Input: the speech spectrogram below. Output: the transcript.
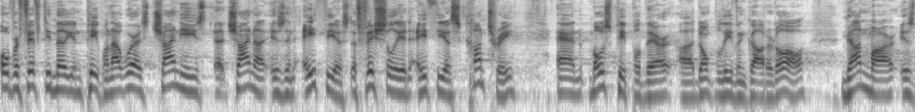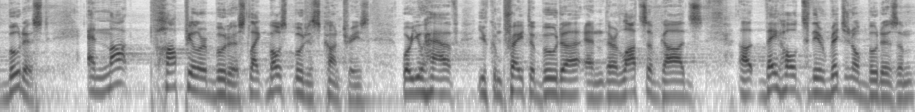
Over 50 million people. Now, whereas Chinese, uh, China is an atheist, officially an atheist country, and most people there uh, don't believe in God at all, Myanmar is Buddhist. And not popular Buddhist, like most Buddhist countries, where you have, you can pray to Buddha and there are lots of gods. Uh, they hold to the original Buddhism,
